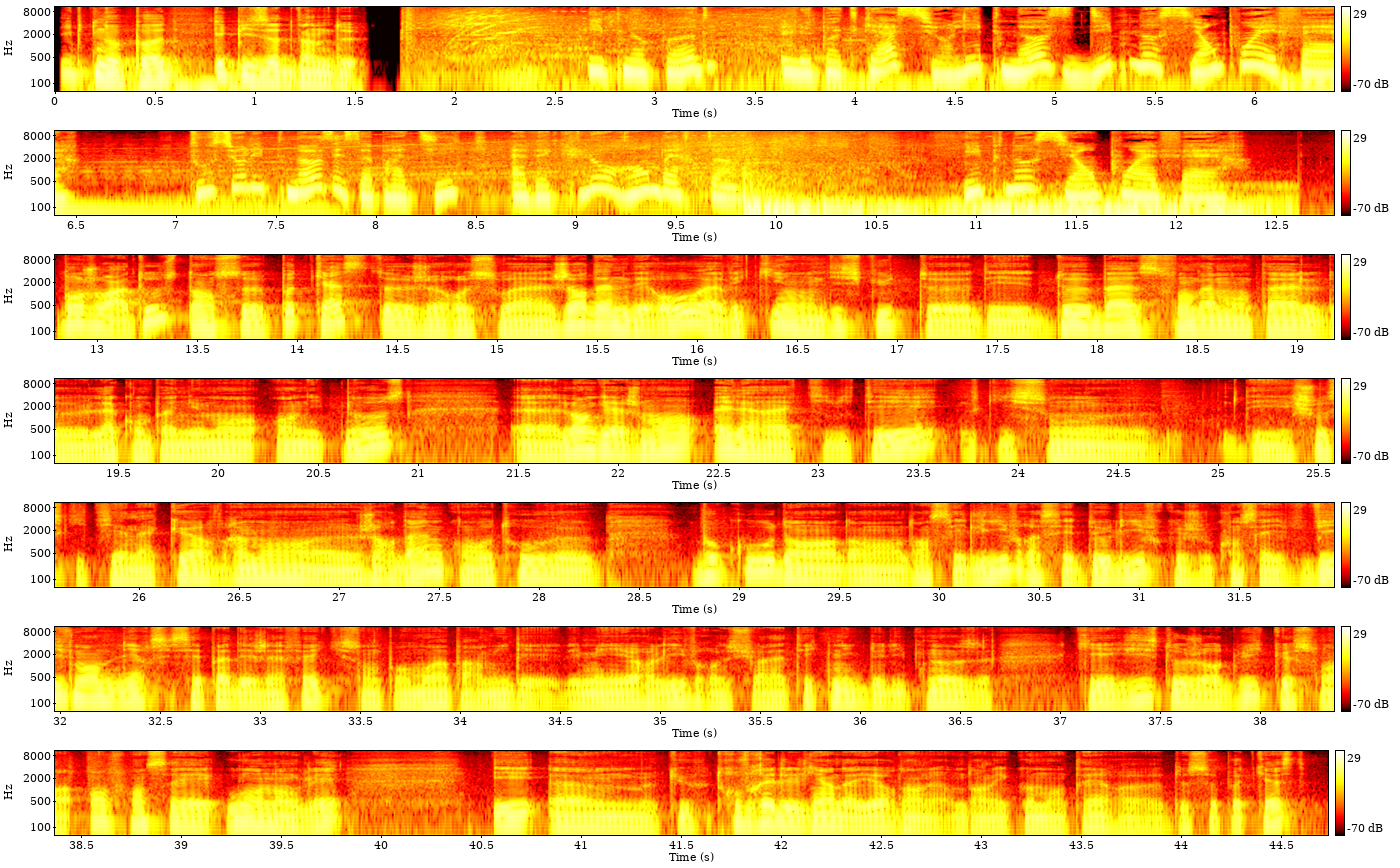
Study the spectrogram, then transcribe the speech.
Hypnopod, épisode 22. Hypnopod, le podcast sur l'hypnose d'hypnoscient.fr. Tout sur l'hypnose et sa pratique avec Laurent Bertin. Hypnoscient.fr. Bonjour à tous, dans ce podcast, je reçois Jordan Véro avec qui on discute euh, des deux bases fondamentales de l'accompagnement en hypnose, euh, l'engagement et la réactivité, qui sont euh, des choses qui tiennent à cœur vraiment Jordan, qu'on retrouve beaucoup dans, ses livres, ces deux livres que je vous conseille vivement de lire si ce n'est pas déjà fait, qui sont pour moi parmi les, meilleurs livres sur la technique de l'hypnose qui existent aujourd'hui, que ce soit en français ou en anglais, et euh, que vous trouverez les liens d'ailleurs dans, dans, les commentaires euh, de ce podcast.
